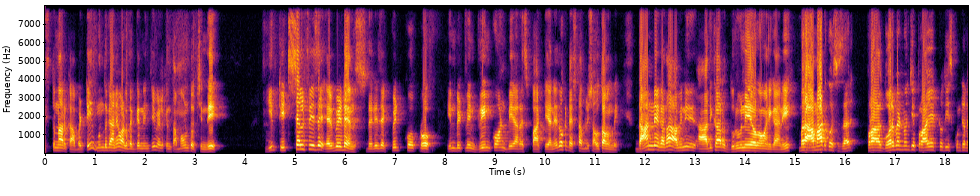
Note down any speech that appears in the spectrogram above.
ఇస్తున్నారు కాబట్టి ముందుగానే వాళ్ళ దగ్గర నుంచి వీళ్ళకి ఇంత అమౌంట్ వచ్చింది. It it self is evidence there is a quid quo pro in between Greenko and BRS party అనేది ఒకటి ఎస్టాబ్లిష్ అవుతా ఉంది. దాన్నే కదా అవిని అధికార దుర్వినియోగం అని కానీ మరి ఆ మాటకు వస్తే సార్ ప్రా గవర్నమెంట్ నుంచి ప్రాజెక్టులు తీసుకుంటున్న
